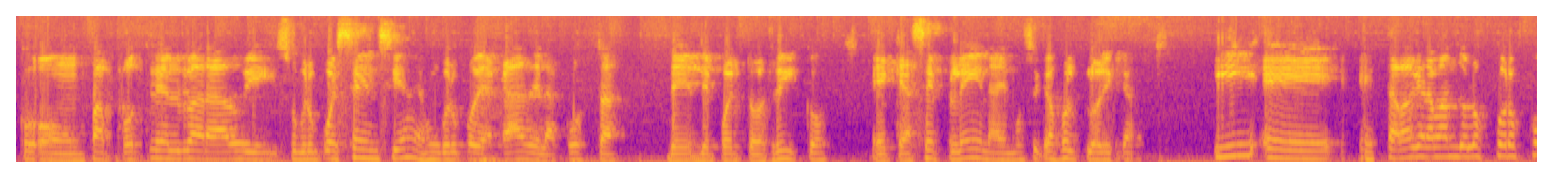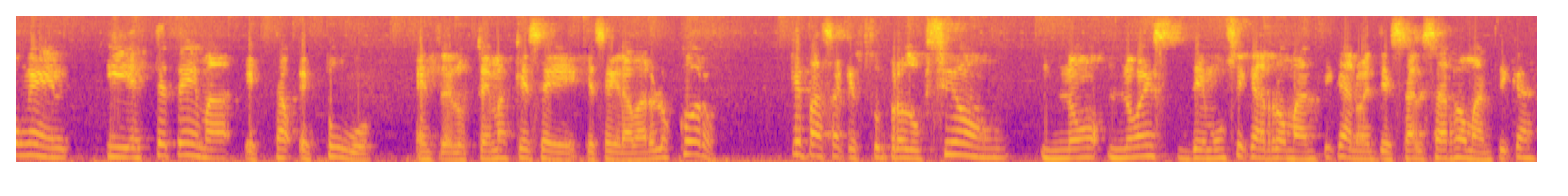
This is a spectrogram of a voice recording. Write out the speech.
con Papote Alvarado y su grupo Esencia, es un grupo de acá, de la costa de, Puerto Rico, eh, que hace plena en música folclórica. Y eh, estaba grabando los coros con él y este tema está, estuvo entre los temas que se, que se grabaron los coros. ¿Qué pasa? Que su producción no, no es de música romántica, no es de salsa romántica.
